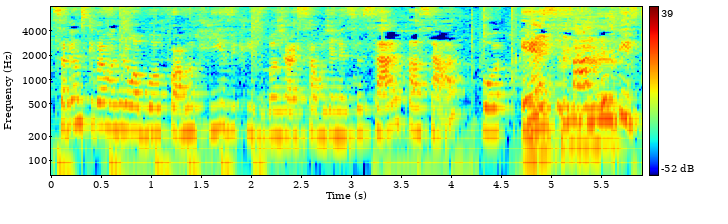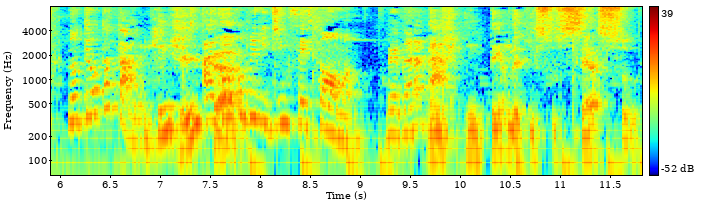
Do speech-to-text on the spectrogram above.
Sabemos que para manter uma boa forma física e esbanjar saúde é necessário passar por esse sacrifício. Não tem outro atalho. Não tem jeito, qual cara. o comprimidinho que vocês tomam? Vergonha na cara. Gente, entenda que sucesso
